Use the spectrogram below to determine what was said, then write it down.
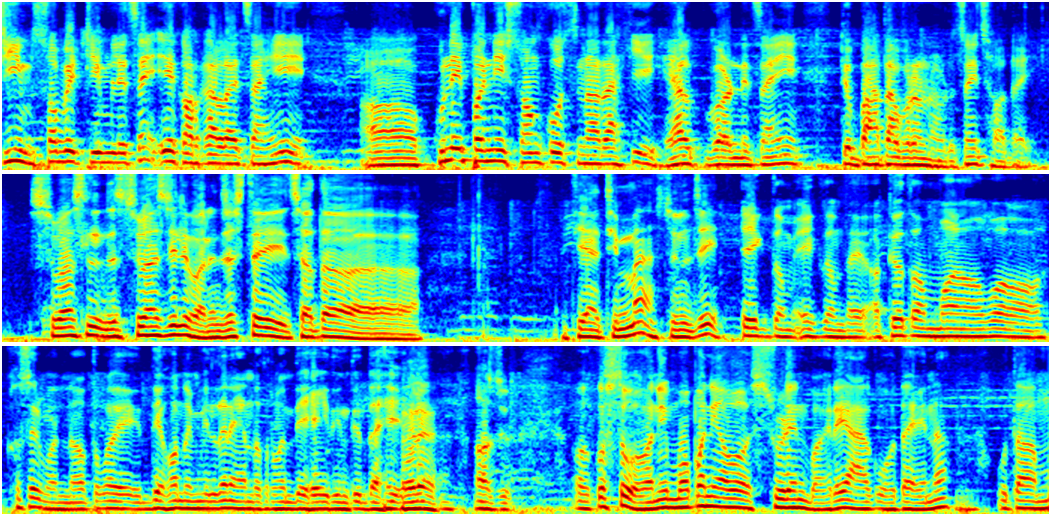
टिम सबै टिमले चाहिँ एकअर्कालाई चाहिँ कुनै पनि सङ्कोच नराखी हेल्प गर्ने चाहिँ त्यो वातावरणहरू चाहिँ छ दाइ सुभाष सुभाषजीले भने जस्तै छ त त्यहाँ टिममा सुनिलजी? एकदम एकदम दाइ। त्यो त म अब कसरी भन्नु अब तपाईँ देखाउन मिल्दैन यहाँ नत्र म देखाइदिन्थेँ दाइ? हजुर। कस्तो भयो भने म पनि अब स्टुडेन्ट भएरै आएको हुँदा होइन? उता म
